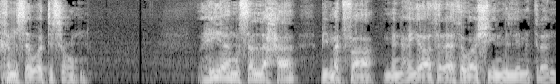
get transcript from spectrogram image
0.95 هي مسلحة بمدفع من عيار 23 ملم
